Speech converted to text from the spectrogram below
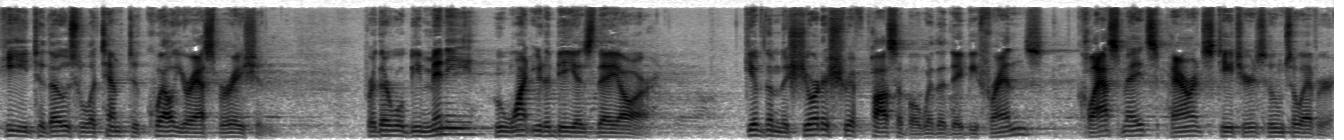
heed to those who will attempt to quell your aspiration, for there will be many who want you to be as they are. Give them the shortest shrift possible, whether they be friends, classmates, parents, teachers, whomsoever.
